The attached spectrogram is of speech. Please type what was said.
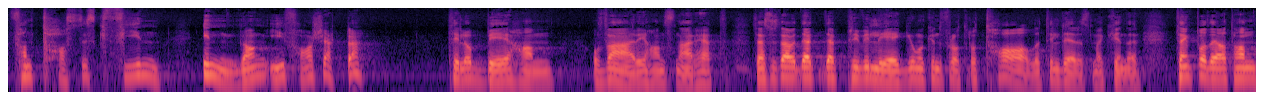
fantastisk fin inngang i fars hjerte til å be han å være i hans nærhet. Så jeg synes det er, det, er, det er et privilegium å kunne få lov til å tale til dere som er kvinner. Tenk på det at han,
